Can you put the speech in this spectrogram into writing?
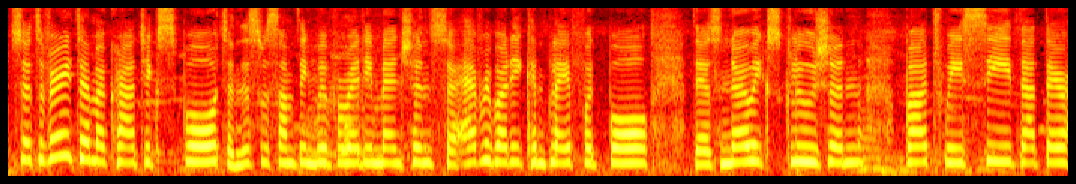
So it's a very democratic sport, and this was something we've already mentioned. So everybody can play football. There's no exclusion, but we see that there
